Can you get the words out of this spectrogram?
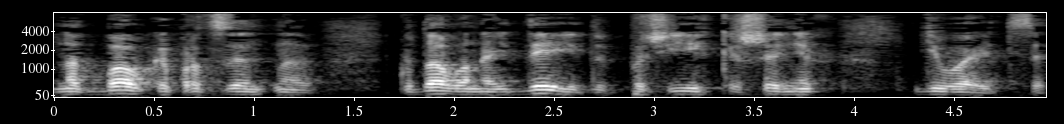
надбавка процентна, куди вона йде і по чиїх кишенях дівається.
